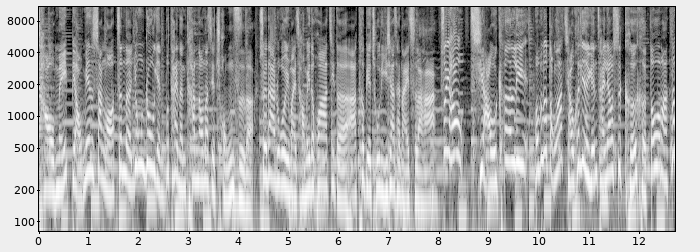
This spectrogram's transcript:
草莓表面上哦，真的用肉眼不太能看到那些虫子的，所以大家如果有买草莓的话，记得啊特别处理一下才拿来吃了哈。最后巧克力，我们都懂了，巧克力的原材料是可可豆嘛。那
